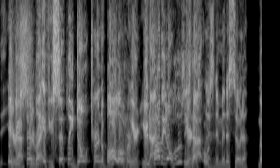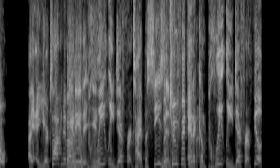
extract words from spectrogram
If You're you absolutely simply, right. If you simply don't turn the ball over, You're- you're you not- probably don't lose. You're not four. losing to Minnesota. Nope. I, you're talking about You a need- you- completely different type of season two fifty and a completely different field.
